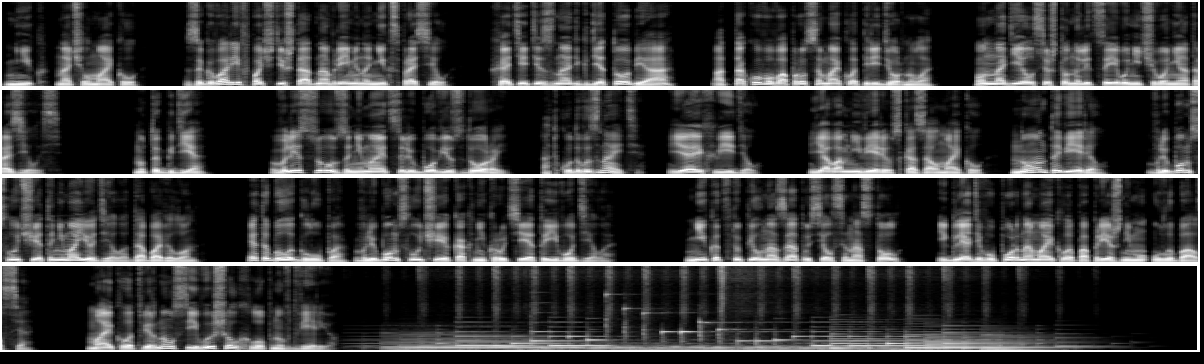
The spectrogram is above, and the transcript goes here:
«Ник», — начал Майкл. Заговорив почти что одновременно, Ник спросил, «Хотите знать, где Тоби, а?» От такого вопроса Майкла передернуло. Он надеялся, что на лице его ничего не отразилось. «Ну так где?» «В лесу, занимается любовью с Дорой. Откуда вы знаете?» «Я их видел». «Я вам не верю», — сказал Майкл. «Но он-то верил. В любом случае, это не мое дело», — добавил он. Это было глупо, в любом случае, как ни крути, это его дело. Ник отступил назад, уселся на стол и, глядя в упор на Майкла, по-прежнему улыбался. Майкл отвернулся и вышел, хлопнув дверью. Thank you.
